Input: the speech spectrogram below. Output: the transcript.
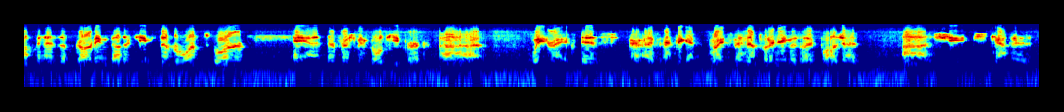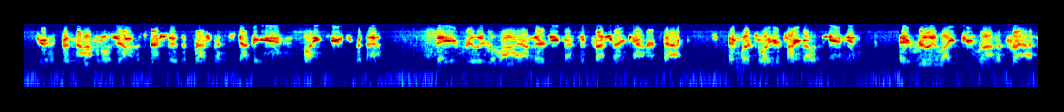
often ends up guarding the other team's number one scorer. And their freshman goalkeeper, uh, Wainwright, is, I, I think it, Wrightsman, that's what her name is, I apologize. Uh, she, Catherine is doing a phenomenal job, especially as a freshman, stepping in and playing huge for them. They really rely on their defensive pressure and counterattack, similar to what you're talking about with Canyon. They really like to run a press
